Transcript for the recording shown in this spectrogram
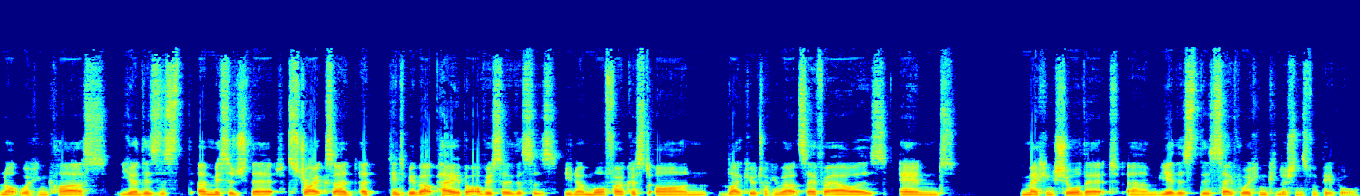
not working class. You know, there's this a message that strikes are, are, tend to be about pay, but obviously this is you know more focused on like you were talking about safer hours and making sure that um, yeah, there's there's safe working conditions for people.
